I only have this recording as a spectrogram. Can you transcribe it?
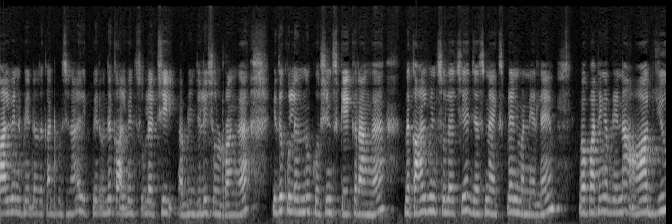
கால்வின் அப்படின்றத கண்டுபிடிச்சனால இதுக்கு பேர் வந்து கால்வின் சுழற்சி அப்படின்னு சொல்லி சொல்கிறாங்க இதுக்குள்ளே இன்னும் கொஷின்ஸ் கேட்குறாங்க இந்த கால்வின் சுழற்சியை ஜஸ்ட் நான் எக்ஸ்பிளைன் பண்ணிடுறேன். இப்போ பார்த்தீங்க அப்படின்னா ஆர்யூ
